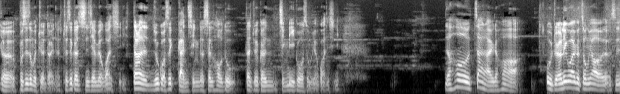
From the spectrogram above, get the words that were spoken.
呃，不是这么绝对的，就是跟时间没有关系。当然，如果是感情的深厚度，那就跟经历过什么有关系。然后再来的话。我觉得另外一个重要的是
